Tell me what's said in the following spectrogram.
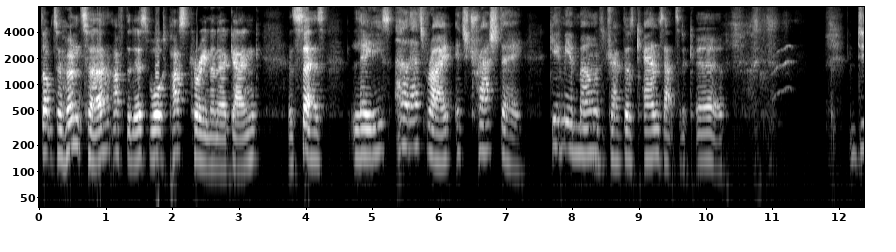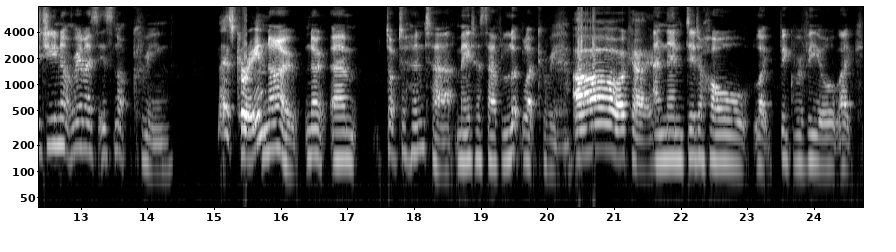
Dr. Hunter, after this, walks past Corrine and her gang and says, Ladies, oh, that's right, it's trash day. Give me a moment to drag those cans out to the curb. Did you not realize it's not Corrine? That's Corrine. No, no. Um, Doctor Hunter made herself look like Corrine, Oh, okay. and then did a whole like big reveal, like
